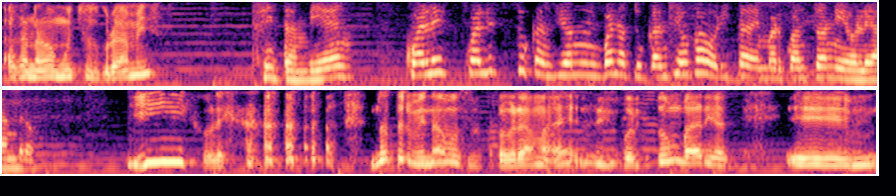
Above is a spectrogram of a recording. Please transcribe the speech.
ha ganado muchos Grammys. Sí, también. ¿Cuál es, cuál es su canción, bueno, tu canción favorita de Marco Antonio, Leandro? Híjole, no terminamos el programa, ¿eh? sí, porque son varias. Eh,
